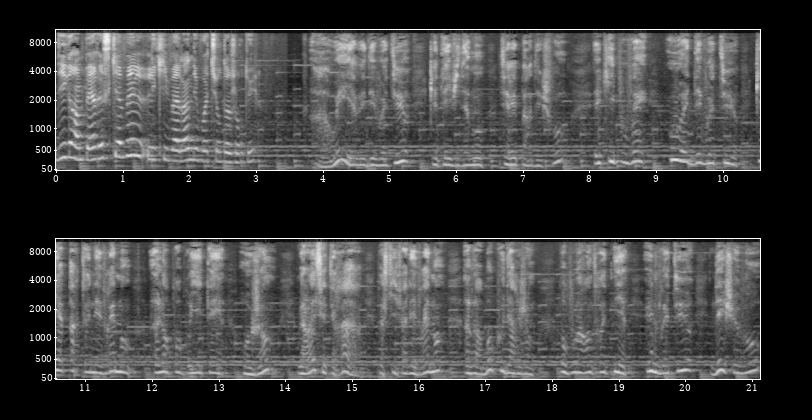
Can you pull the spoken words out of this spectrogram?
Dis grand-père, est-ce qu'il y avait l'équivalent des voitures d'aujourd'hui? Ah oui, il y avait des voitures qui étaient évidemment tirées par des chevaux et qui pouvaient ou être des voitures qui appartenaient vraiment à leur propriétaire, aux gens, mais alors là c'était rare parce qu'il fallait vraiment avoir beaucoup d'argent pour pouvoir entretenir une voiture, des chevaux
